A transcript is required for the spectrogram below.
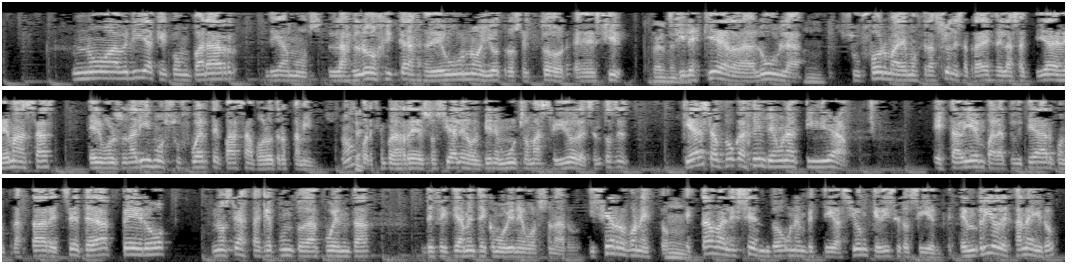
no habría que comparar, digamos, las lógicas de uno y otro sector. Es decir, si la izquierda, Lula, mm. su forma de demostración es a través de las actividades de masas, el bolsonarismo, su fuerte pasa por otros caminos, ¿no? Por ejemplo, las redes sociales donde tiene mucho más seguidores. Entonces, que haya poca gente en una actividad está bien para tuitear, contrastar, etcétera, pero no sé hasta qué punto da cuenta de efectivamente cómo viene Bolsonaro. Y cierro con esto. Mm. Estaba leyendo una investigación que dice lo siguiente. En Río de Janeiro,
